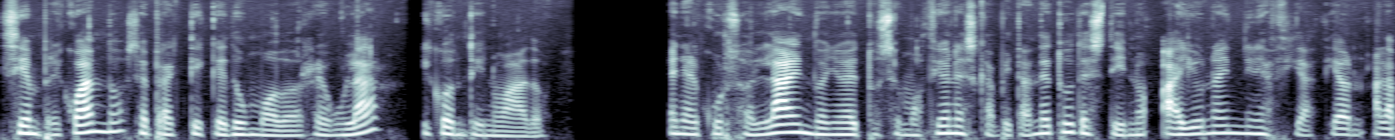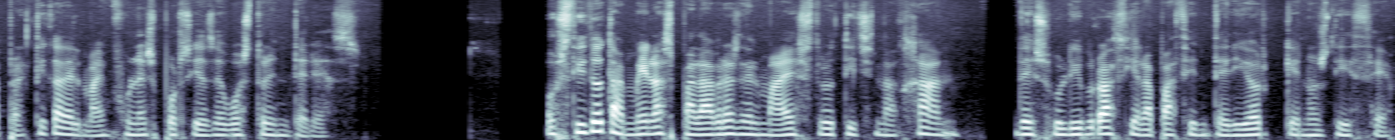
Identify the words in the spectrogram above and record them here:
siempre y cuando se practique de un modo regular y continuado. En el curso online Dueño de tus emociones, capitán de tu destino, hay una iniciación a la práctica del mindfulness por si es de vuestro interés. Os cito también las palabras del maestro Thich Nhat Hanh, de su libro Hacia la paz interior, que nos dice:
